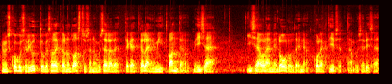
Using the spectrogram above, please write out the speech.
minu meelest kogu selle jutuga sa oledki andnud vastuse nagu sellele, et tegelikult ei olegi mingit vandenõud, me ise, ise oleme loonud, on ju, kollektiivselt nagu sellise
